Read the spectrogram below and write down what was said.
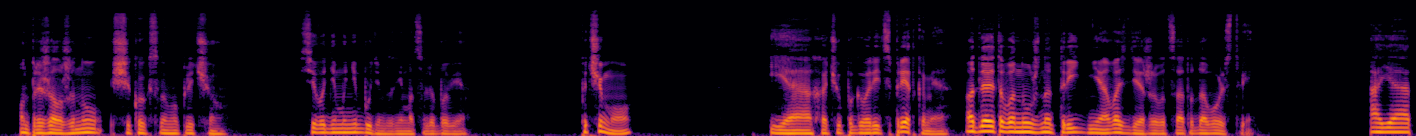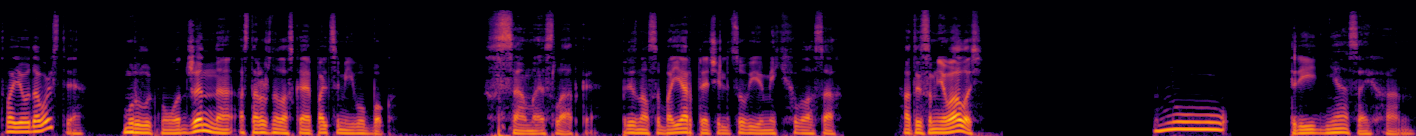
— он прижал жену щекой к своему плечу. «Сегодня мы не будем заниматься любовью». «Почему?» «Я хочу поговорить с предками, а для этого нужно три дня воздерживаться от удовольствий». «А я твое удовольствие?» — мурлыкнула Дженна, осторожно лаская пальцами его бок. «Самое сладкое», — признался бояр, пряча лицо в ее мягких волосах. — А ты сомневалась? — Ну... — Три дня, Сайхан.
